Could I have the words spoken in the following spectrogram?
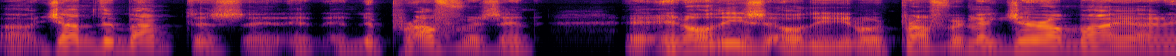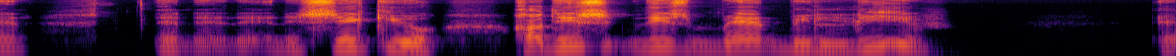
uh, John the Baptist and, and, the prophets and and all these all these you know prophets like Jeremiah and and, and, and Ezekiel, how these these men believe uh,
